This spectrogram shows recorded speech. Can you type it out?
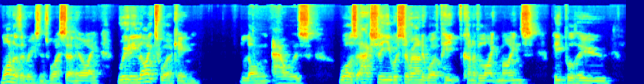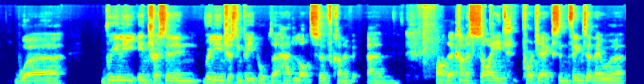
one of the reasons why certainly I really liked working long hours was actually you were surrounded by people kind of like minds, people who were really interested in really interesting people that had lots of kind of um, other kind of side projects and things that they were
